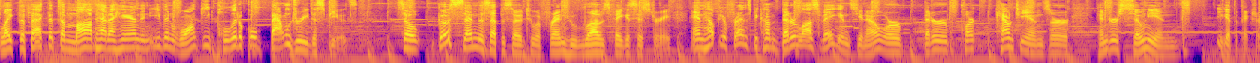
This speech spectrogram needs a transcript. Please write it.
Like the fact that the mob had a hand in even wonky political boundary disputes. So go send this episode to a friend who loves Vegas history and help your friends become better Las Vegans, you know, or better Clark Countians or Hendersonians. You get the picture.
